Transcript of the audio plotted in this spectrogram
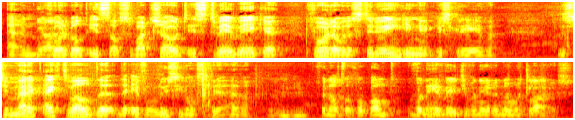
En ja. bijvoorbeeld iets als Watch Out is twee weken voordat we de studio in gingen geschreven. Dus je merkt echt wel de, de evolutie van schrijven. Ik vind dat wel frappant. Wanneer weet je wanneer een nummer klaar is?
